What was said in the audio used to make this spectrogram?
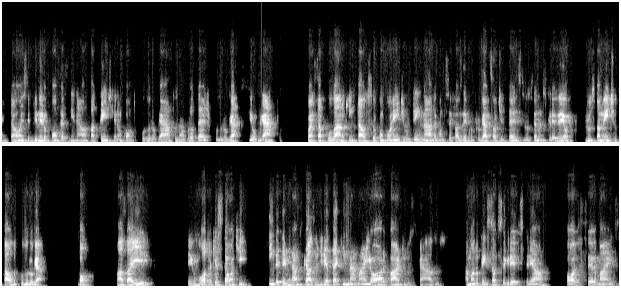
Então, esse primeiro ponto é assim, né? Uma patente que não conta o pulo do gato não protege o pulo do gato. Se o gato começar a pular no quintal do seu concorrente, não tem nada como você fazer contra o gato saltitante se você não descreveu justamente o tal do pulo do gato. Bom, mas aí tem uma outra questão aqui. Em determinados casos, eu diria até que na maior parte dos casos, a manutenção de segredo industrial pode ser mais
